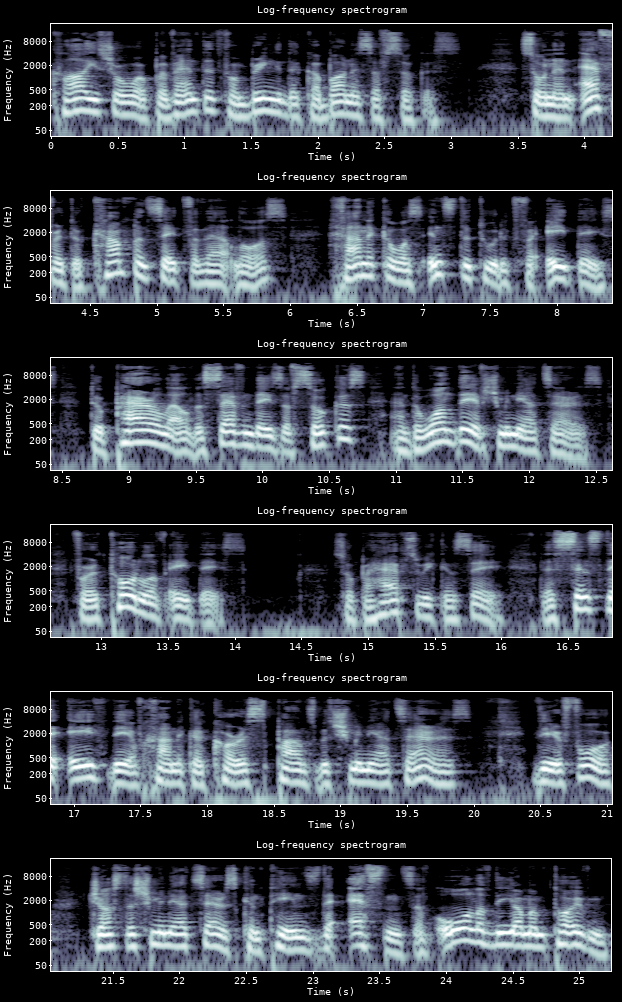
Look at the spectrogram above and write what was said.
Klal Yisrael were prevented from bringing the Kabbanis of Sukkot. So, in an effort to compensate for that loss, Chanukah was instituted for eight days to parallel the seven days of Sukkot and the one day of Shmini Atzeres, for a total of eight days. So perhaps we can say that since the eighth day of Chanukah corresponds with Shmini Atzeres, Therefore, just as Shmini Atzeres contains the essence of all of the Yom Tovim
